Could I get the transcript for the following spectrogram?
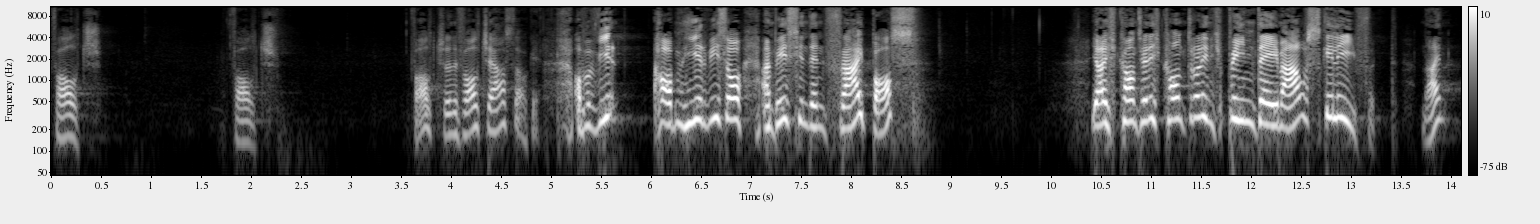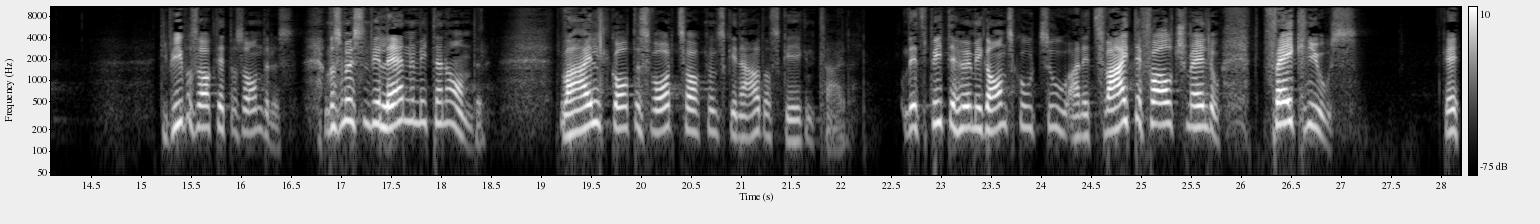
Falsch. Falsch. Falsch, eine falsche Aussage. Aber wir haben hier wie so ein bisschen den Freipass. Ja, ich kann es ja nicht kontrollieren, ich bin dem ausgeliefert. Nein. Die Bibel sagt etwas anderes. Und das müssen wir lernen miteinander. Weil Gottes Wort sagt uns genau das Gegenteil. Und jetzt bitte hör mir ganz gut zu. Eine zweite Falschmeldung. Fake News. Okay.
